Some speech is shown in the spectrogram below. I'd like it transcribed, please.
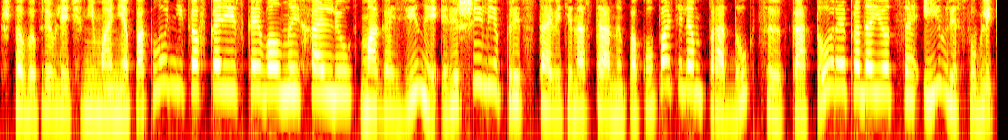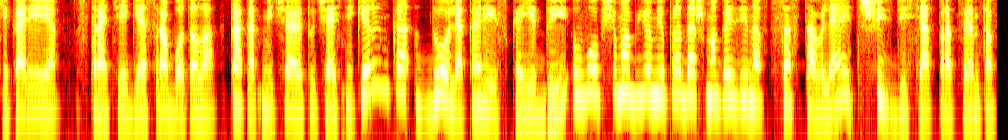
Чтобы привлечь внимание поклонников корейской волны халлю, магазины решили представить иностранным покупателям продукцию, которая продается и в Республике Корея. Стратегия сработала. Как отмечают участники рынка, доля корейской еды в общем объеме продаж магазинов составляет 60%.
